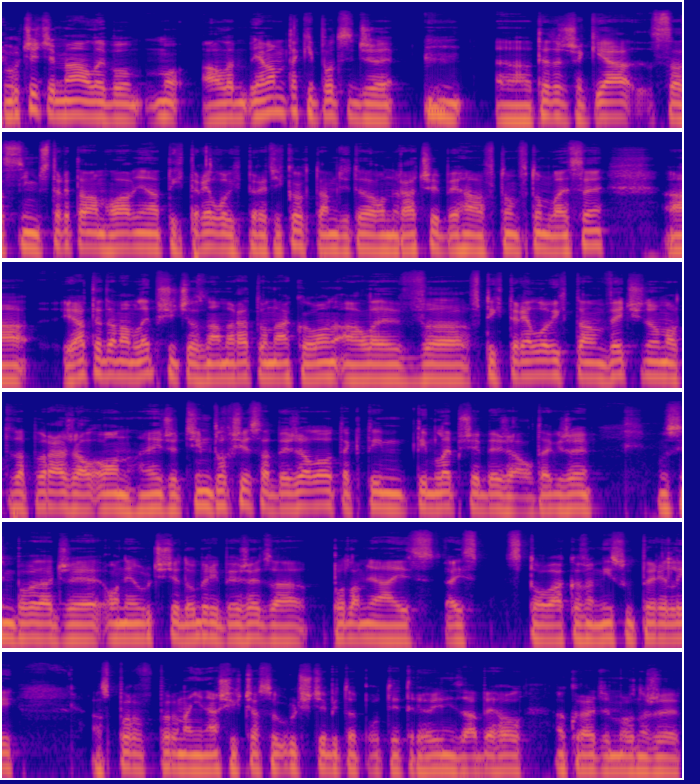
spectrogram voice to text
Určite má, lebo, ale ja mám taký pocit, že teda však ja sa s ním stretávam hlavne na tých trailových pretekoch, tam, kde teda on radšej behá v tom, v tom lese. A ja teda mám lepší čas na maratón ako on, ale v, v tých trailových tam väčšinou ma teda porážal on, hej, že čím dlhšie sa bežalo, tak tým, tým lepšie bežal, takže musím povedať, že on je určite dobrý bežec a podľa mňa aj, aj z toho, ako sme my superili, a sporo v porovnaní našich časov určite by to po tie 3 hodiny zabehol, akurát, že možno, že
